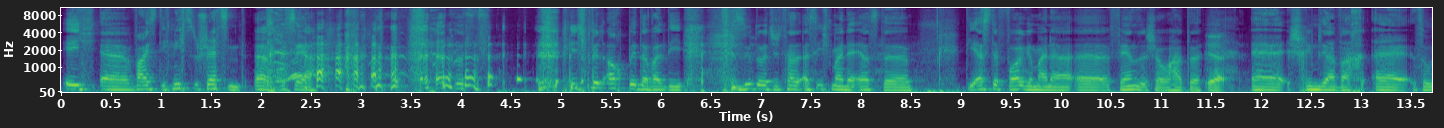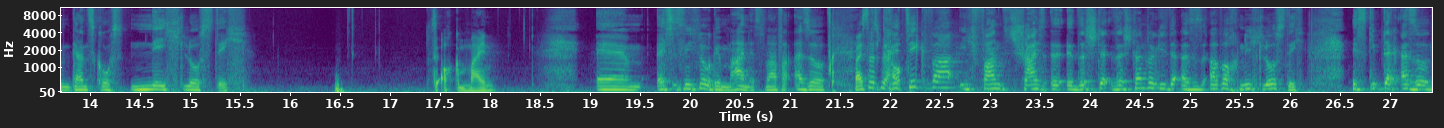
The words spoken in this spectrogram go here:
ich äh, weiß dich nicht zu schätzen äh, bisher. ist, ich bin auch bitter, weil die, die Süddeutsche als ich meine erste, die erste Folge meiner äh, Fernsehshow hatte, ja. äh, schrieben sie einfach äh, so ganz groß nicht lustig. ist ja auch gemein. Ähm, es ist nicht nur gemein, es war einfach, also weißt du, was die Kritik war, ich fand scheiße, äh, das, das, stand wirklich, da, also es ist einfach nicht lustig. Es gibt da, also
